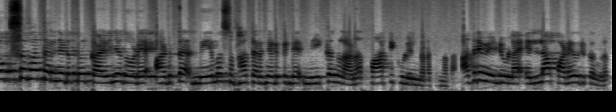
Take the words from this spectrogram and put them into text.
ലോക്സഭാ തെരഞ്ഞെടുപ്പ് കഴിഞ്ഞതോടെ അടുത്ത നിയമസഭാ തെരഞ്ഞെടുപ്പിന്റെ നീക്കങ്ങളാണ് പാർട്ടിക്കുള്ളിൽ നടക്കുന്നത്. അതിനുവേണ്ടിയുള്ള എല്ലാ പടയൊരുക്കങ്ങളും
